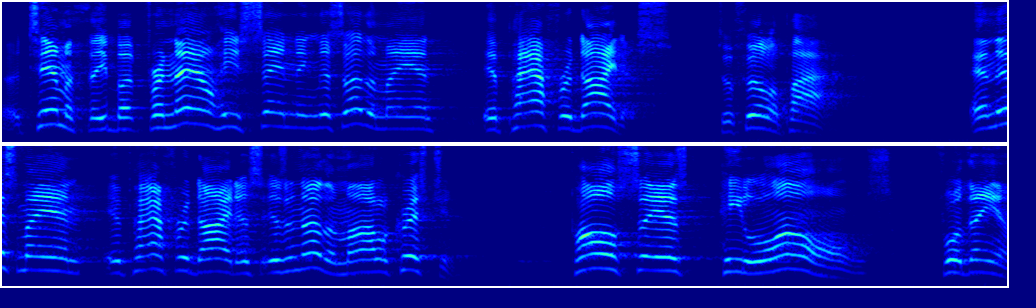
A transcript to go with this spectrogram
uh, Timothy, but for now he's sending this other man, Epaphroditus, to Philippi. And this man, Epaphroditus, is another model Christian. Paul says he longs for them.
